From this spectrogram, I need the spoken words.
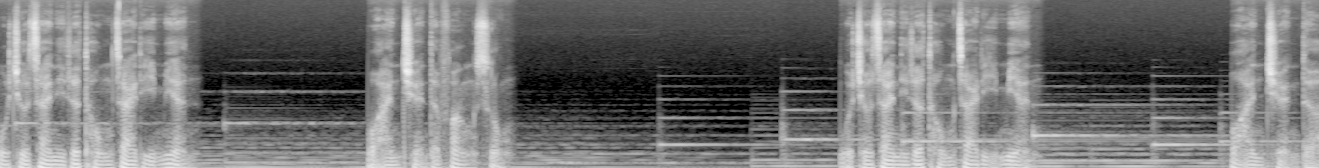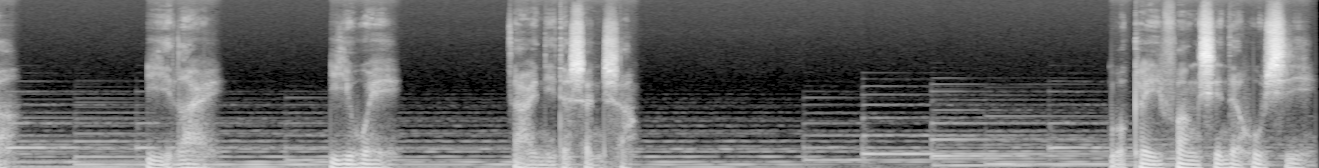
我就在你的同在里面。完全的放松，我就在你的同在里面，完全的依赖、依偎在你的身上。我可以放心的呼吸，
